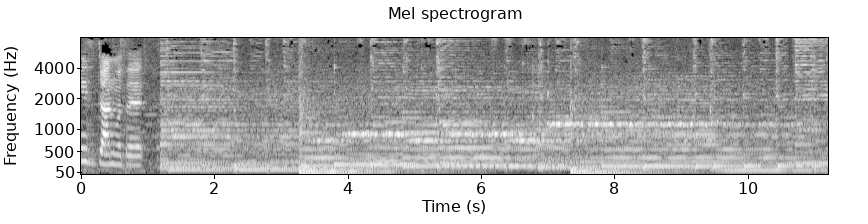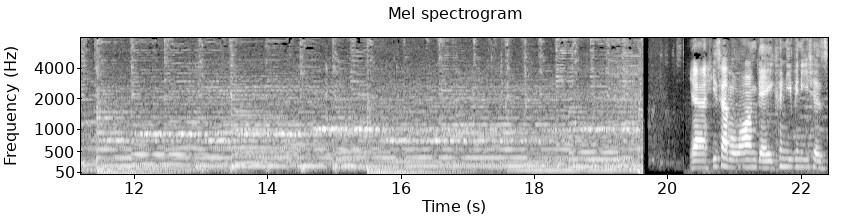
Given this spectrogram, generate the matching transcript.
He's done with it. Yeah, he's had a long day. He couldn't even eat his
